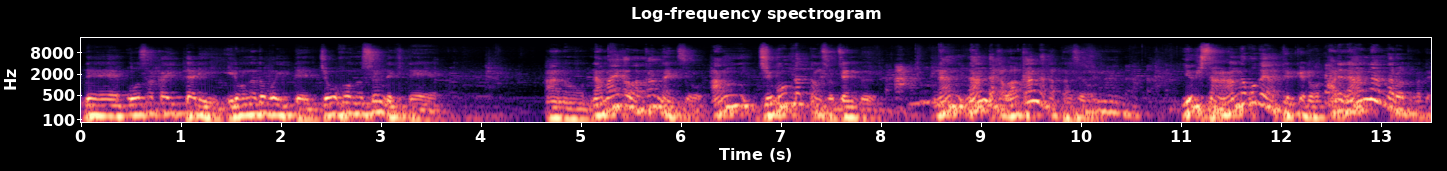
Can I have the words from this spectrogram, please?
で大阪行ったりいろんなとこ行って情報盗んできてあの名前が分かんないんですよ。あん呪文だったんですよ全部。なんだか分かんなかったんですよ。ゆきさんあんなことやってるけどあれ何なんだろうとかって。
